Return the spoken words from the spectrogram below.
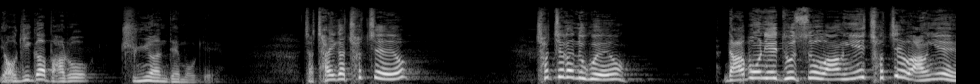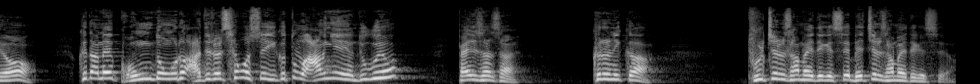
여기가 바로 중요한 대목이에요. 자, 자기가 첫째예요? 첫째가 누구예요? 나보니두스 왕이 첫째 왕이에요. 그 다음에 공동으로 아들을 세웠어요. 이것도 왕이에요. 누구요? 벨사살. 그러니까 둘째를 삼아야 되겠어요? 넷째를 삼아야 되겠어요?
